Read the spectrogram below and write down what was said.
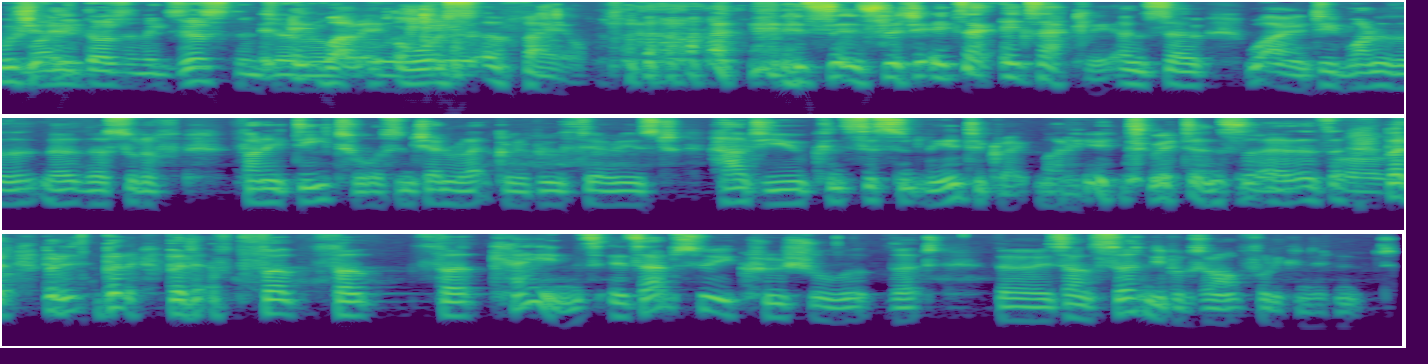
Which Money it- doesn't exist in general. it- well, it, or it's a fail. it's it's literally, exa- exactly. And so, well, indeed, one of the, the, the sort of funny detours in general equilibrium theory is how do you consistently integrate money into it? And so, mm-hmm. and so- Well- but but it, but but for for for Keynes, it's absolutely crucial that, that there is uncertainty because aren't fully contingent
